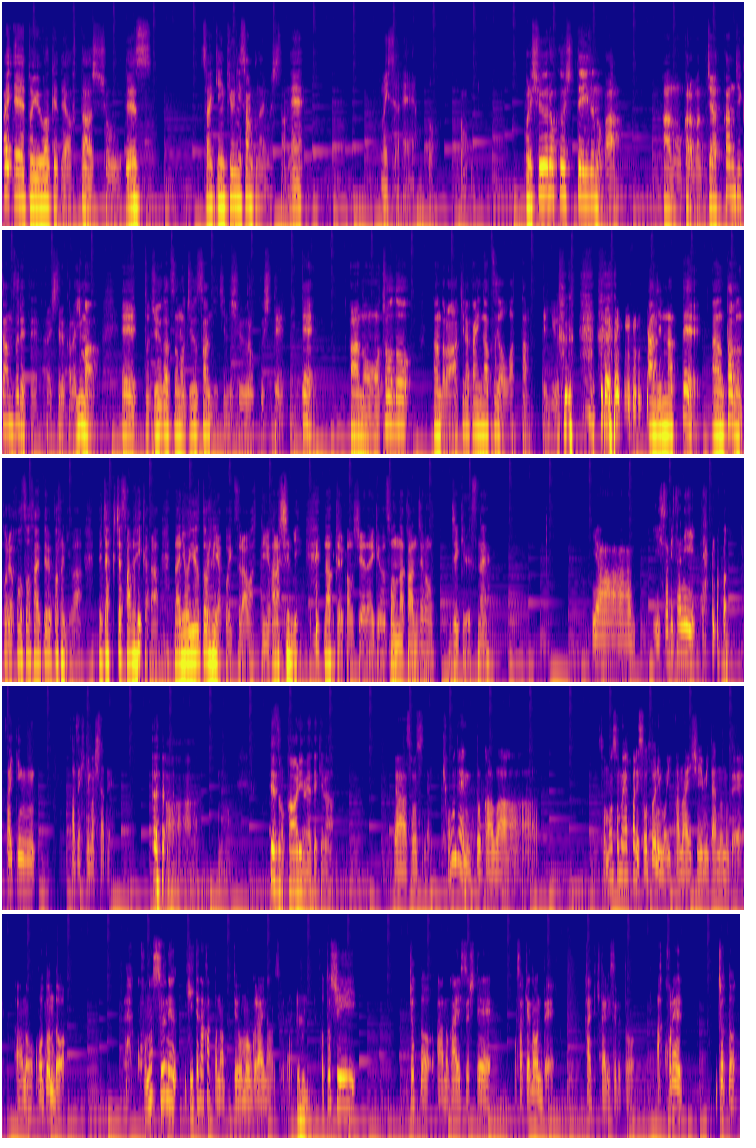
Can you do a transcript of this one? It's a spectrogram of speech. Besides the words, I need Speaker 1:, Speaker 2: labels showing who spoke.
Speaker 1: はい、えー、というわけで、アフターショーです。最近急に寒くなりましたね。
Speaker 2: 寒いっすよね、ほんと。
Speaker 1: これ収録しているのが、あの、から、まあ、若干時間ずれて、あれしてるから、今、えーっと、10月の13日に収録していて、あの、ちょうど、なんだろう、明らかに夏が終わったっていう 感じになって、あの、多分これ放送されてる頃には、めちゃくちゃ寒いから、何を言うとるんや、こいつらはっていう話になってるかもしれないけど、そんな感じの時期ですね。
Speaker 3: いやー、久々に、あの最近、風邪ひきましたね。
Speaker 2: あ
Speaker 1: 季節の変わり目的な。
Speaker 3: いやー、そうですね。去年とかは、そもそもやっぱり外にも行かないし、みたいなので、あの、ほとんど、えこの数年、引いてなかったなって思うぐらいなんですけど、
Speaker 1: うん。
Speaker 3: 今年、ちょっとあの外出して、お酒飲んで帰ってきたりすると、あ、これ、ちょっと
